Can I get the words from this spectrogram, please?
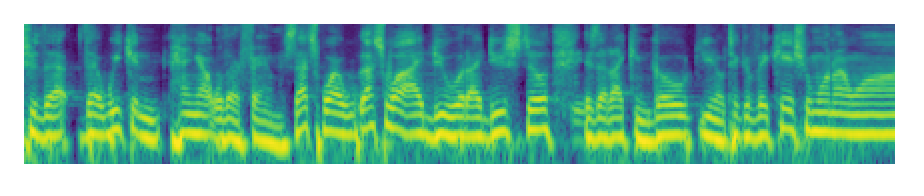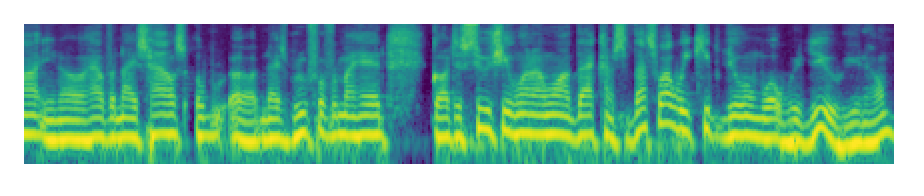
to that that we can hang out with our families that's why that's why I do what I do still is that I can go you know take a vacation when I want you know have a nice house a nice roof over my head go out to sushi when I want that kind of stuff that's why we keep doing what we do you know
